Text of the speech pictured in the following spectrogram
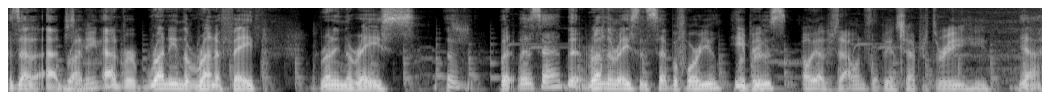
Is that an adjective? Running? Adverb. Running the run of faith, running the race of, what, what is that? The, run the race that's set before you, Hebrews. Oh yeah, there's that one. Philippians chapter three. He, Yeah.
